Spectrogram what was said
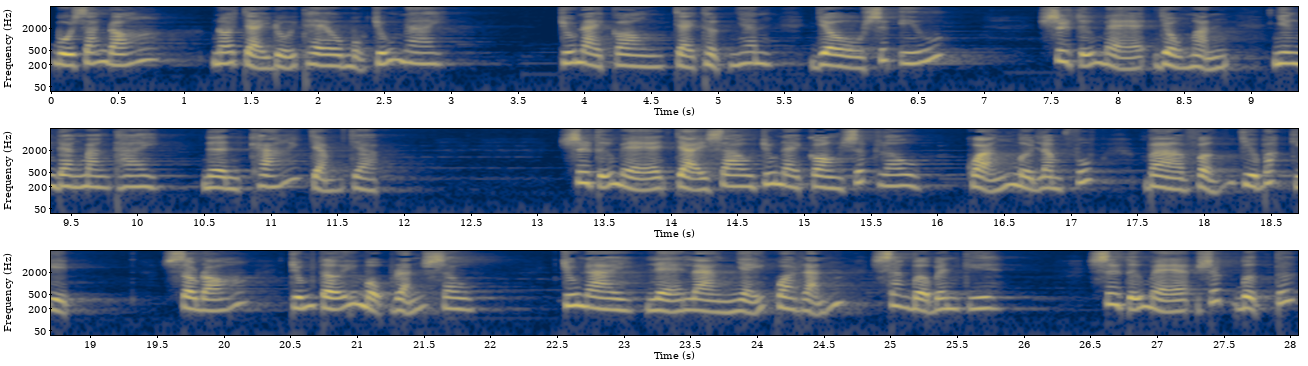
Buổi sáng đó, nó chạy đuổi theo một chú nai. Chú nai con chạy thật nhanh, giàu sức yếu. Sư tử mẹ giàu mạnh nhưng đang mang thai nên khá chậm chạp. Sư tử mẹ chạy sau chú nai con rất lâu, khoảng 15 phút và vẫn chưa bắt kịp. Sau đó, chúng tới một rãnh sâu. Chú nai lẹ làng nhảy qua rãnh sang bờ bên kia. Sư tử mẹ rất bực tức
